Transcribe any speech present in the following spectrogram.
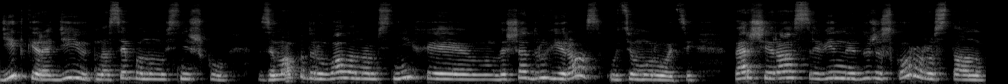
дітки радіють насипаному сніжку. Зима подарувала нам сніг е, лише другий раз у цьому році. Перший раз він дуже скоро розтанув,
